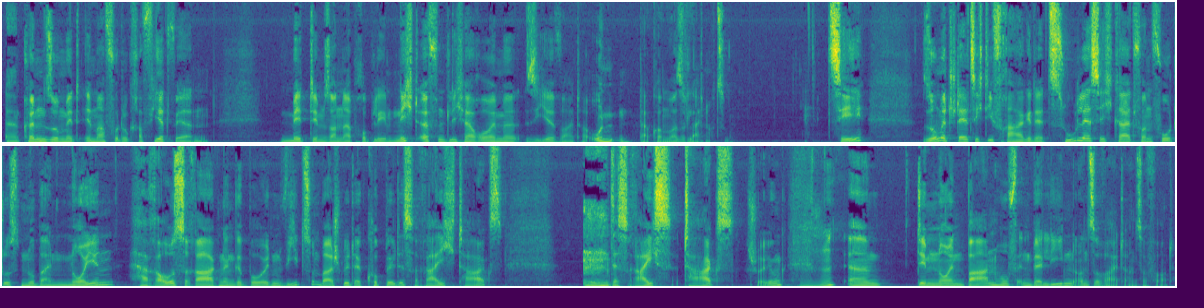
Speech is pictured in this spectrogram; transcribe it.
äh, können somit immer fotografiert werden. Mit dem Sonderproblem nicht öffentlicher Räume, siehe weiter unten. Da kommen wir also gleich noch zu. C. Somit stellt sich die Frage der Zulässigkeit von Fotos nur bei neuen, herausragenden Gebäuden, wie zum Beispiel der Kuppel des Reichstags, des Reichstags, Entschuldigung, ähm, dem neuen Bahnhof in Berlin und so weiter und so fort.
